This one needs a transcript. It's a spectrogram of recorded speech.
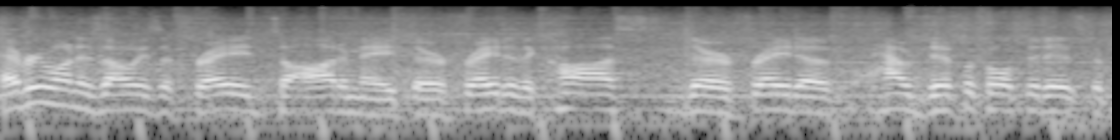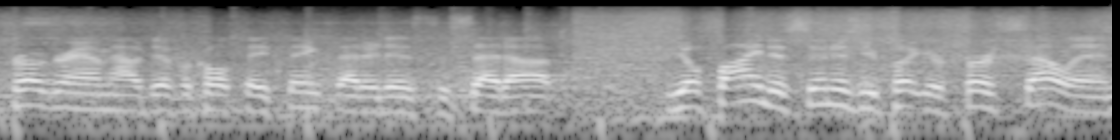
Everyone is always afraid to automate. They're afraid of the cost. They're afraid of how difficult it is to program, how difficult they think that it is to set up. You'll find as soon as you put your first cell in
